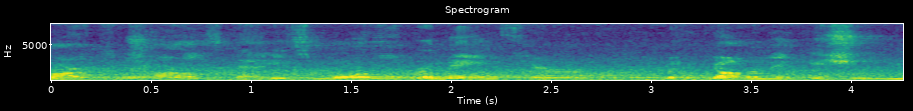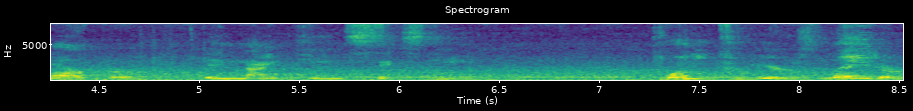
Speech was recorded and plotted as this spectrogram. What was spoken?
marked Charles Denny's mortal remains here with a government-issued marker in 1916. 22 years later,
